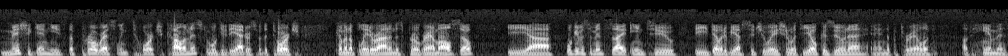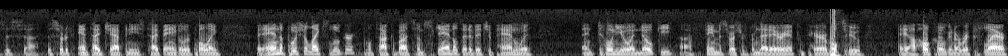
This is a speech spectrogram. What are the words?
Michigan. He's the Pro Wrestling Torch columnist, and we'll give the address for the Torch coming up later on in this program also. He uh, will give us some insight into the WWF situation with Yokozuna and the portrayal of, of him as this, uh, this sort of anti-Japanese type angler pulling, and the push of Lex Luger. We'll talk about some scandals out of it Japan with Antonio Inoki, a famous wrestler from that area, comparable to a uh, Hulk Hogan or Ric Flair,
